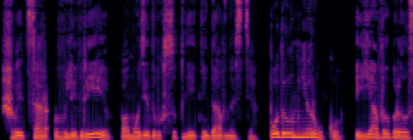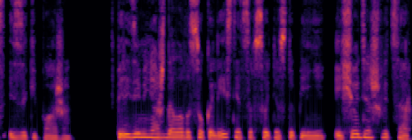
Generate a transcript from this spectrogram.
Швейцар в ливрее, по моде двухсотлетней давности, подал мне руку, и я выбралась из экипажа. Впереди меня ждала высокая лестница в сотню ступеней и еще один швейцар,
